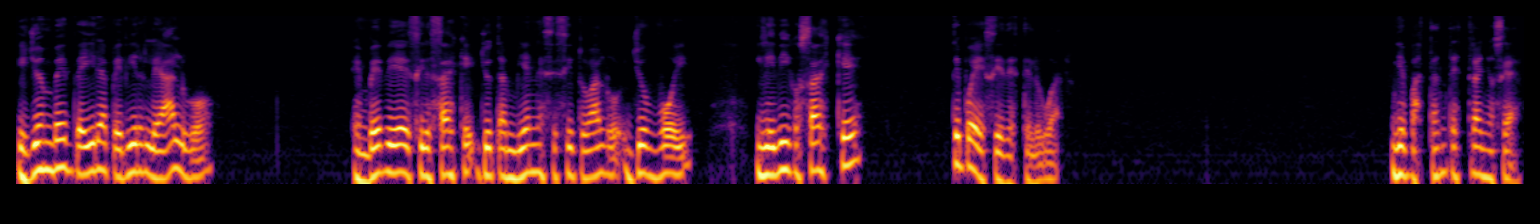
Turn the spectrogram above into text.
Y yo en vez de ir a pedirle algo, en vez de decir, ¿sabes qué? Yo también necesito algo, yo voy y le digo, ¿sabes qué? Te puedes ir de este lugar. Y es bastante extraño, o sea,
